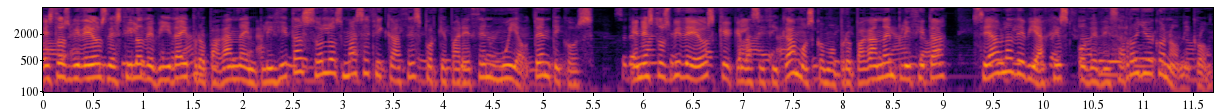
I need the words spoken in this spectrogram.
Estos videos de estilo de vida y propaganda implícita son los más eficaces porque parecen muy auténticos. En estos videos que clasificamos como propaganda implícita, se habla de viajes o de desarrollo económico.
